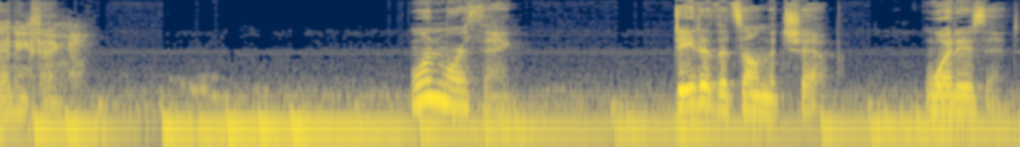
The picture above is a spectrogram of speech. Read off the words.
anything. One more thing. Data that's on the chip. What is it?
